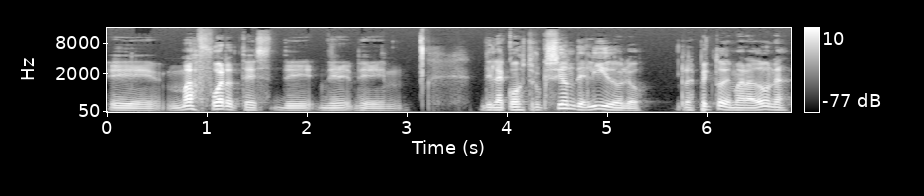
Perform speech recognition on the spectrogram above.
eh, más fuertes de, la construcción del ídolo respecto de Maradona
